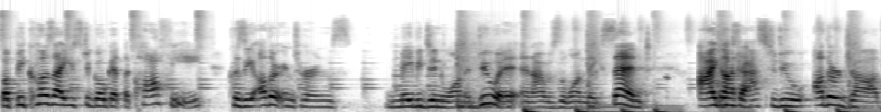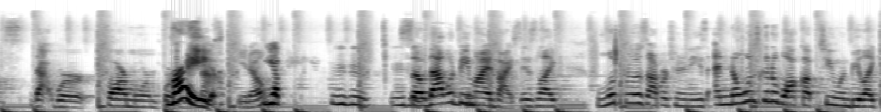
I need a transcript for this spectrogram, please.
But because I used to go get the coffee, because the other interns maybe didn't want to do it and I was the one they sent, I got Exactly. asked to do other jobs that were far more important. Right. that, you know? Yep. Mm-hmm. So that would be my advice is like look for those opportunities and no one's gonna walk up to you and be like,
